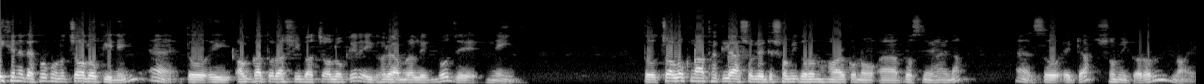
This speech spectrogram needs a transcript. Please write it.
এইখানে দেখো কোনো চলকই নেই হ্যাঁ? তো এই অজ্ঞাত রাশি বা চলকের এই ঘরে আমরা লিখব যে নেই। তো চলক না থাকলে আসলে এটা সমীকরণ হওয়ার কোনো প্রশ্নই হয় না হ্যাঁ? সো এটা সমীকরণ নয়।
